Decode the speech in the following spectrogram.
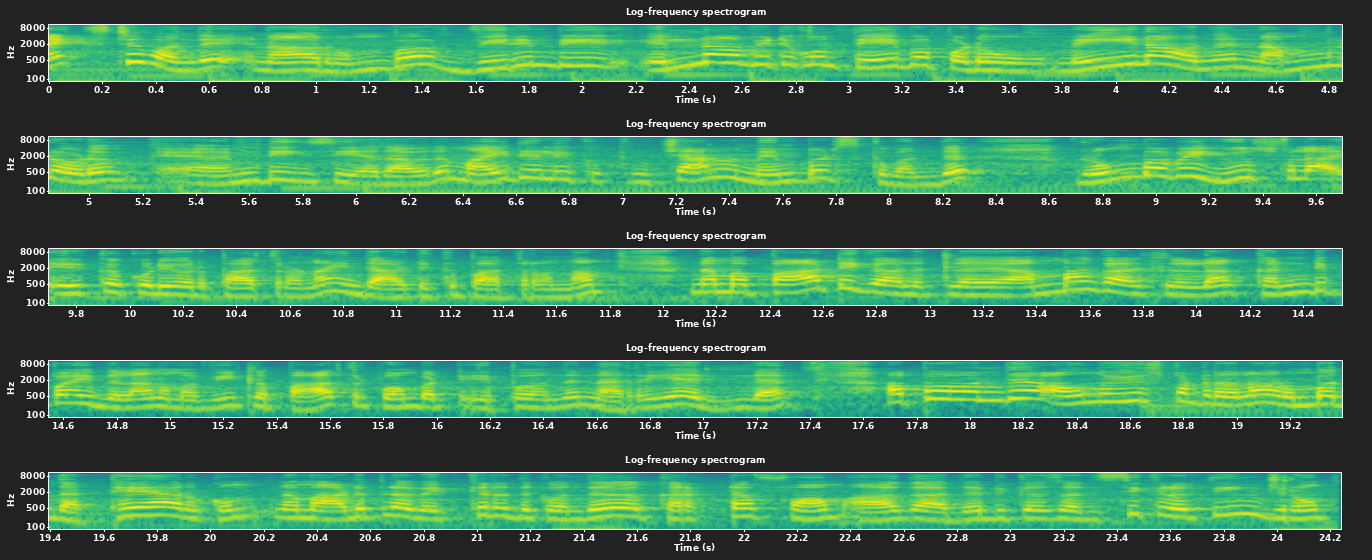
நெக்ஸ்ட்டு வந்து நான் ரொம்ப விரும்பி எல்லா வீட்டுக்கும் தேவைப்படும் மெயினாக வந்து நம்மளோட எம்டிசி அதாவது மை டெய்லி குக்கிங் சேனல் மெம்பர்ஸ்க்கு வந்து ரொம்பவே யூஸ்ஃபுல்லாக இருக்கக்கூடிய ஒரு பாத்திரம்னா இந்த அடுக்கு பாத்திரம் தான். நம்ம பாட்டி காலத்தில் அம்மா காலத்துலலாம் கண்டிப்பாக இதெல்லாம் நம்ம வீட்டில் பார்த்துருப்போம் பட் இப்போ வந்து நிறைய இல்லை. அப்போ வந்து அவங்க யூஸ் பண்ணுறதெல்லாம் ரொம்ப தட்டையாக இருக்கும். நம்ம அடுப்பில் வைக்கிறதுக்கு வந்து கரெக்டாக ஃபார்ம் ஆகாது பிகாஸ் அது சீக்கிரம் தீஞ்சிரும்.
